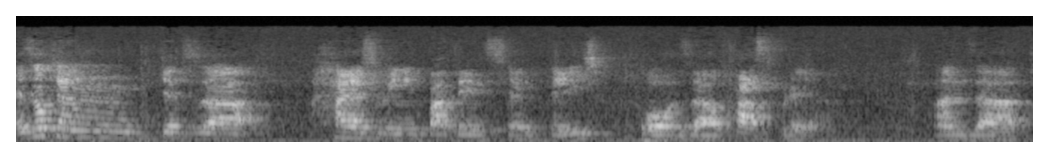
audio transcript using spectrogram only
ESO can get the highest winning percentage for the first player. And the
